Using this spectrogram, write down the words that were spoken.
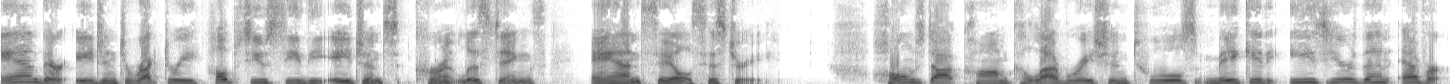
And their agent directory helps you see the agent's current listings and sales history. Homes.com collaboration tools make it easier than ever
